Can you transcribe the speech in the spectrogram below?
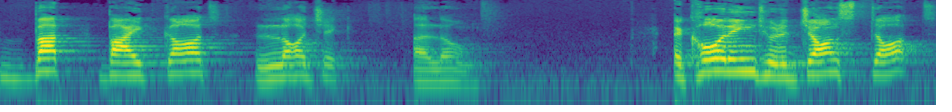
but by God's logic alone. According to John Stott,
